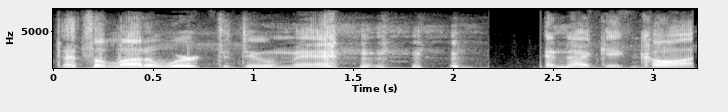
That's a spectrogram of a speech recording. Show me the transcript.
That's a lot of work to do, man. and not get caught.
